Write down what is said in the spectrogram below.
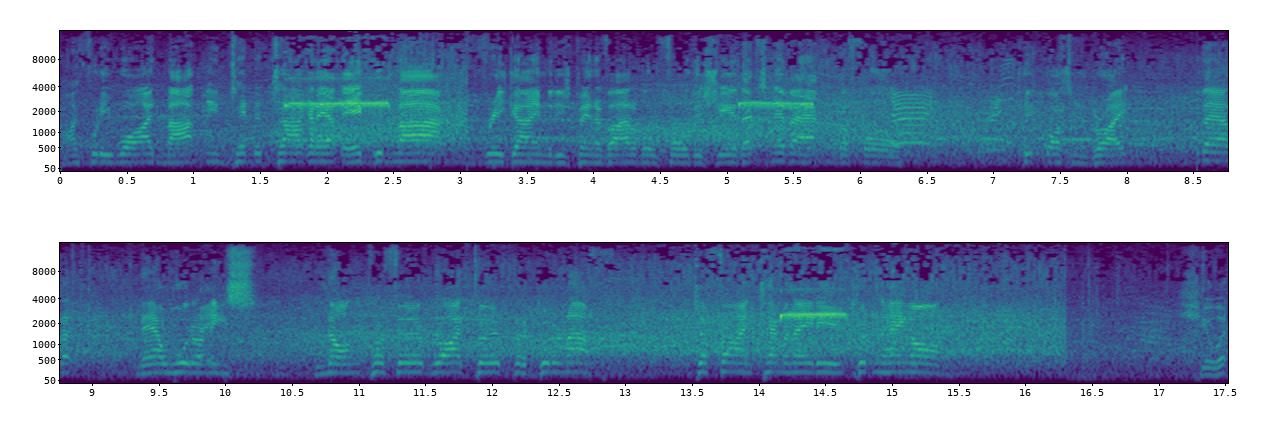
High footy wide, Martin intended target out there, good mark. Every game that he's been available for this year, that's never happened before. Kick wasn't great without it. Now Wood on his non-preferred right boot, but good enough to find Caminiti, who couldn't hang on. Hewett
